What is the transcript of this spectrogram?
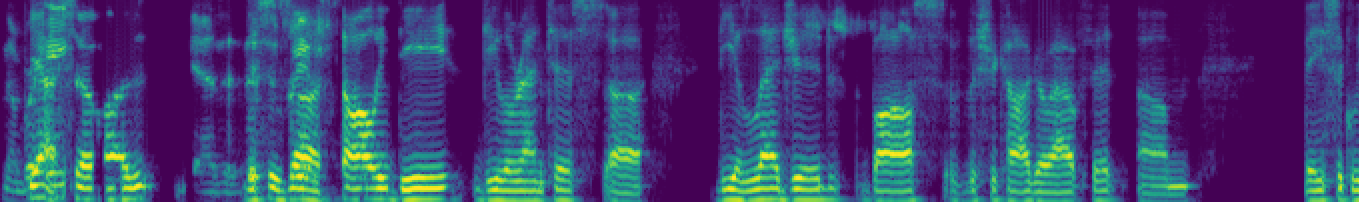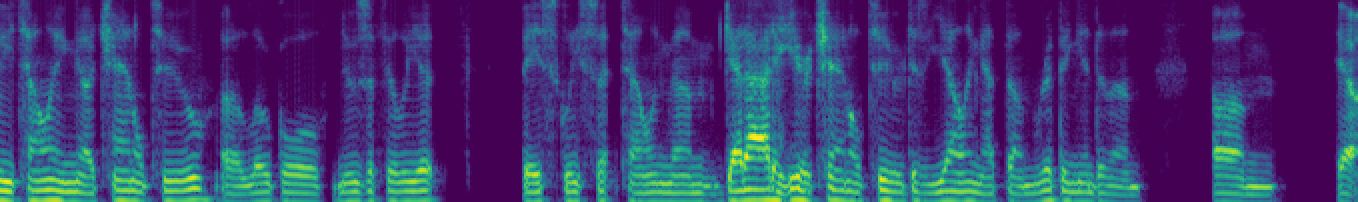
Number Yeah, eight. so uh, Yeah. th- This This, is uh, Solly D. DeLaurentis, uh, the alleged boss of the Chicago outfit, um, basically telling uh, Channel 2, a local news affiliate, basically telling them, get out of here, Channel 2, just yelling at them, ripping into them. Um, yeah.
